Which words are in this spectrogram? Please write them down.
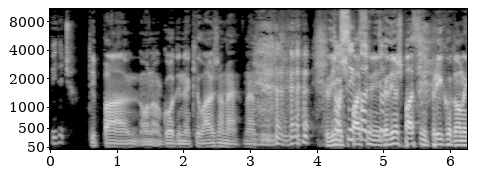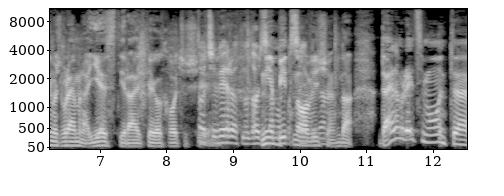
vidjet ću Tipa, ono, godine kilaža, ne, ne. Kad To imaš, si- to- pasivni, to- kad imaš pasivni prihod, onda imaš vremena jesti, raditi kaj god hoćeš. to i- će vjerojatno doći Nije samo po bitno sebi, više, da. da. Daj nam recimo, molim te,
